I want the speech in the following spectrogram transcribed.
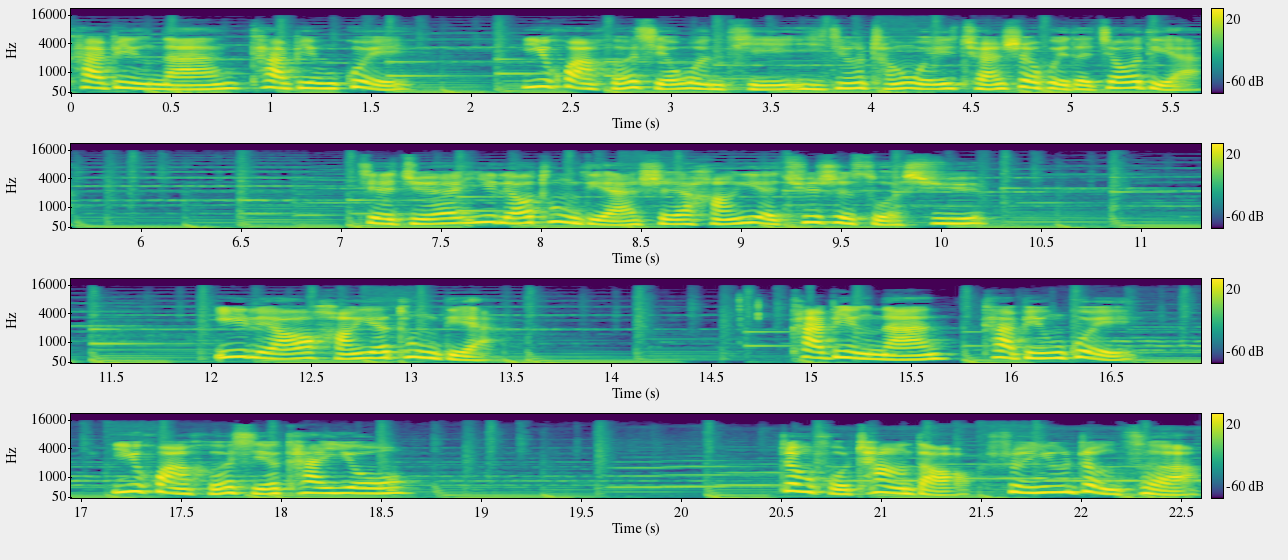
看病难，看病贵。医患和谐问题已经成为全社会的焦点，解决医疗痛点是行业趋势所需。医疗行业痛点：看病难、看病贵，医患和谐堪忧。政府倡导顺应政策。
